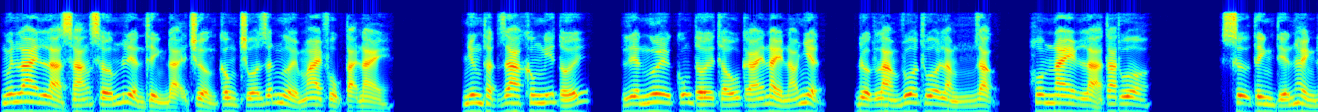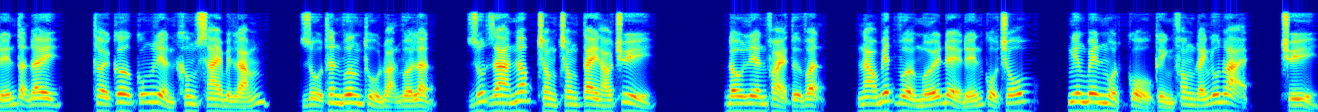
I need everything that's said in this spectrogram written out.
nguyên lai là sáng sớm liền thỉnh đại trưởng công chúa dẫn người mai phục tại này. Nhưng thật ra không nghĩ tới, liền ngươi cũng tới thấu cái này náo nhiệt, được làm vua thua làm giặc, hôm nay là ta thua. Sự tình tiến hành đến tận đây, thời cơ cũng liền không sai biệt lắm, dù thân vương thủ đoạn vừa lật, rút ra nấp trong trong tay háo trùy. Đâu liền phải tự vận, nào biết vừa mới để đến cổ chỗ, nghiêng bên một cổ kình phong đánh út lại, trùy.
